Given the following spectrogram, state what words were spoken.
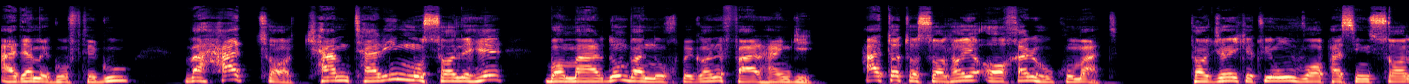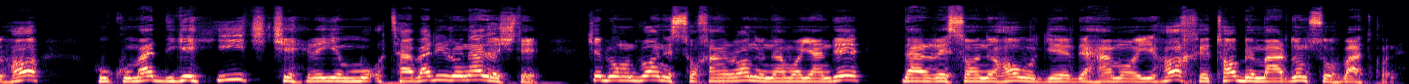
عدم گفتگو و حتی کمترین مصالحه با مردم و نخبگان فرهنگی حتی تا سالهای آخر حکومت تا جایی که توی اون واپسین سالها حکومت دیگه هیچ چهره معتبری رو نداشته که به عنوان سخنران و نماینده در رسانه ها و گرد همایی ها خطاب به مردم صحبت کنه.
